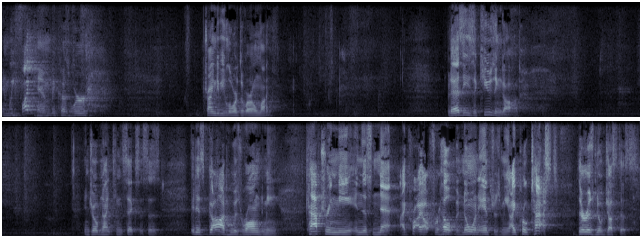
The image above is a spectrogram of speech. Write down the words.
And we fight him because we're trying to be lords of our own life. But as he's accusing God, in Job 19:6 it says, "It is God who has wronged me, capturing me in this net. I cry out for help, but no one answers me. I protest, there is no justice."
